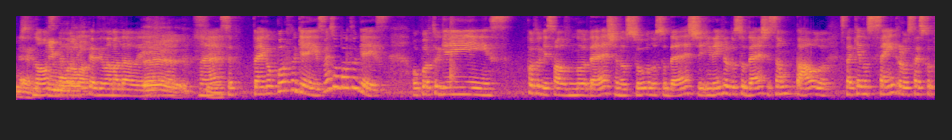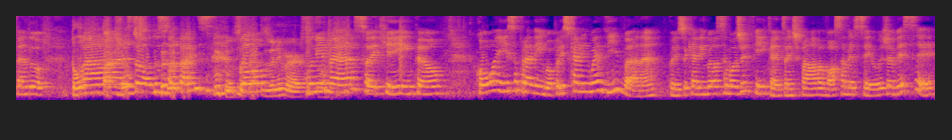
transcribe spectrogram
É. Nossa, Quem Vila Olímpia, Vila Madalena, é, né? Você pega o português, mas o português. O português português fala no Nordeste, no Sul, no Sudeste, e dentro do Sudeste, São Paulo, você está aqui no centro, você está escutando todos os sotaques do, do universo. universo aqui, então como é isso para a língua? Por isso que a língua é viva, né? Por isso que a língua ela se modifica. Antes a gente falava vossa mercê, hoje é VC,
